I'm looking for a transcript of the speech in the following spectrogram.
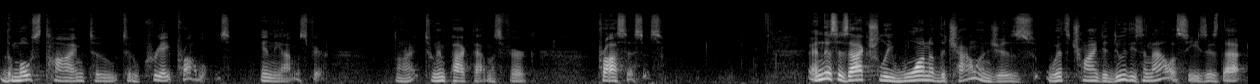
the most time to, to create problems in the atmosphere, all right, to impact atmospheric processes. And this is actually one of the challenges with trying to do these analyses is that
